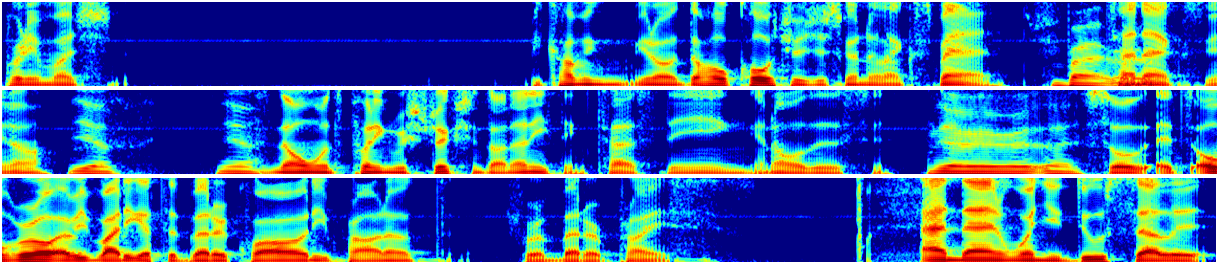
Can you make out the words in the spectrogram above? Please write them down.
pretty much becoming you know the whole culture is just gonna like expand Right. ten right. x. You know, Yeah. Yeah. because no one's putting restrictions on anything, testing and all this. Yeah. Right, right, right. So it's overall everybody gets a better quality product for a better price. And then when you do sell it,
